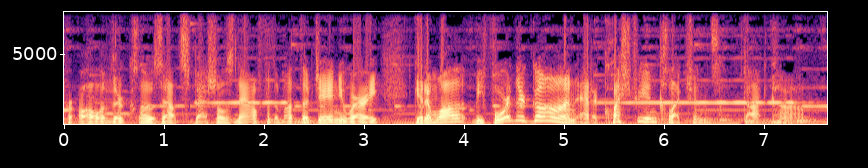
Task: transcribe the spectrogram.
for all of their closeout specials now for the month of January. Get them while before they're gone at equestriancollections.com.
